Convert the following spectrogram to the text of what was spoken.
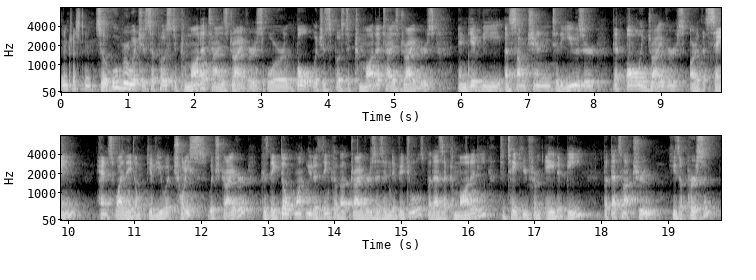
Interesting. So Uber, which is supposed to commoditize drivers, or Bolt, which is supposed to commoditize drivers and give the assumption to the user that all drivers are the same, hence why they don't give you a choice which driver, because they don't want you to think about drivers as individuals, but as a commodity to take you from A to B. But that's not true. He's a person,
